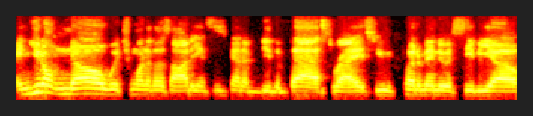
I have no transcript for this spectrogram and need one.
and you don't know which one of those audiences is going to be the best, right? So you put them into a CBO,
